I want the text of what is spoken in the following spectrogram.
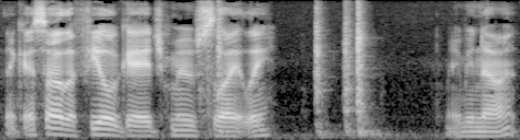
I think I saw the fuel gauge move slightly. Maybe not.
